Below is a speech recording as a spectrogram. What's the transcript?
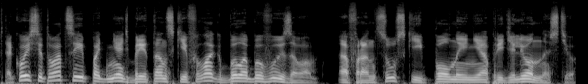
В такой ситуации поднять британский флаг было бы вызовом, а французский — полной неопределенностью,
